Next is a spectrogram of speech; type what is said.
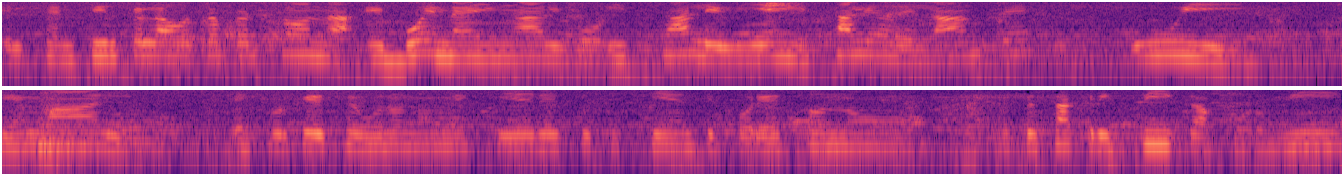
el sentir que la otra persona es buena en algo y sale bien y sale adelante, uy, qué mal. Es porque seguro no me quiere suficiente y por eso no, no se sacrifica por mí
